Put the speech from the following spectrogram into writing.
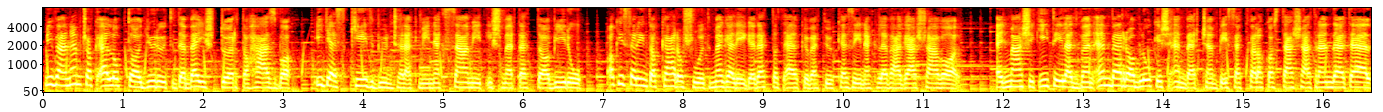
mivel nem csak ellopta a gyűrűt, de be is tört a házba, így ez két bűncselekménynek számít, ismertette a bíró, aki szerint a károsult megelégedett az elkövető kezének levágásával. Egy másik ítéletben emberrablók és embercsempészek felakasztását rendelt el,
